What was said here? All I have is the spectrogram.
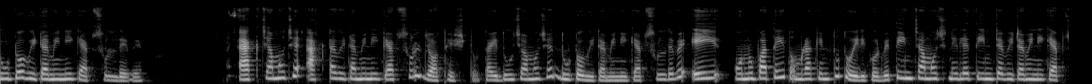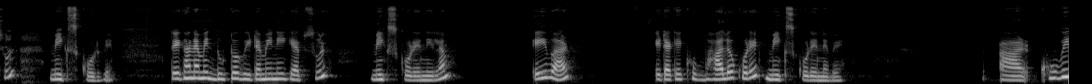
দুটো ভিটামিনই ক্যাপসুল দেবে। এক চামচে একটা ভিটামিনই ক্যাপসুল যথেষ্ট। তাই দু চামচে দুটো ভিটামিনই ক্যাপসুল দেবে। এই অনুপাতেই তোমরা কিন্তু তৈরি করবে। তিন চামচ নিলে তিনটে ভিটামিনই ক্যাপসুল মিক্স করবে। তো এখানে আমি দুটো ভিটামিনই ক্যাপসুল মিক্স করে নিলাম। এইবার এটাকে খুব ভালো করে মিক্স করে নেবে। আর খুবই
